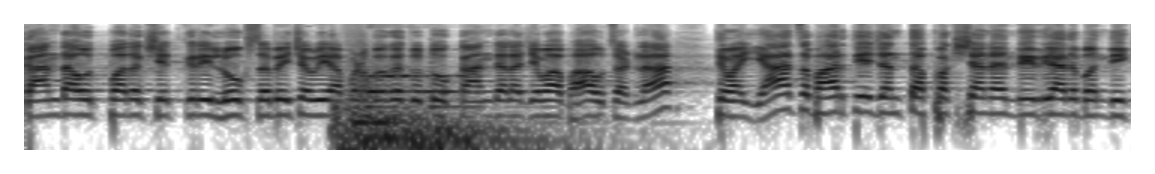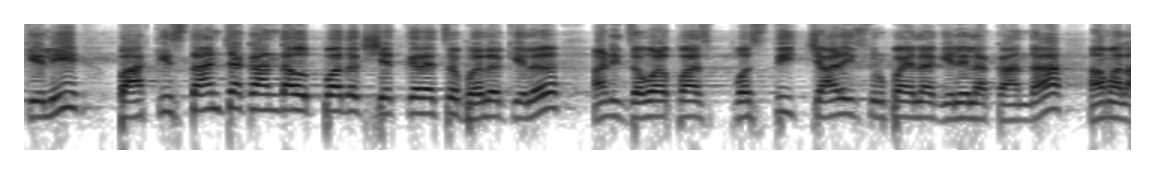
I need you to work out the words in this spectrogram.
कांदा उत्पादक शेतकरी लोकसभेच्या वेळी आपण बघत होतो कांद्याला जेव्हा भाव चढला तेव्हा याच भारतीय जनता पक्षानं निर्यात बंदी केली. पाकिस्तानच्या कांदा उत्पादक शेतकऱ्याचं भलं केलं आणि जवळपास पस्तीस चाळीस रुपयाला गेलेला कांदा आम्हाला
